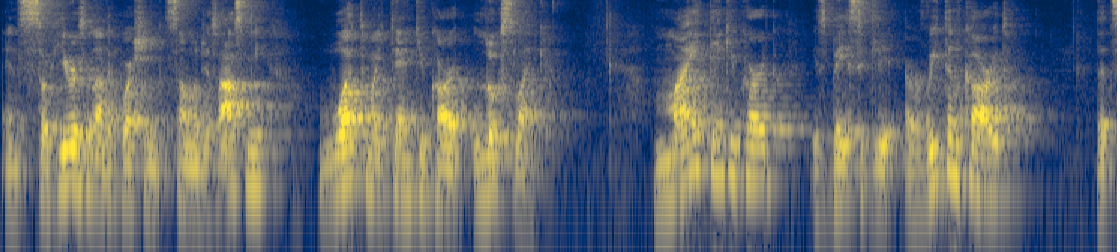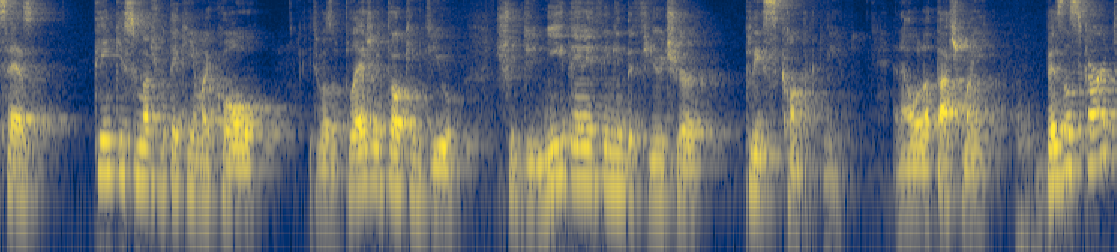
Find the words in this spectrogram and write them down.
And so here's another question that someone just asked me. What my thank you card looks like. My thank you card is basically a written card that says, thank you so much for taking my call. It was a pleasure talking to you. Should you need anything in the future, please contact me. And I will attach my business card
